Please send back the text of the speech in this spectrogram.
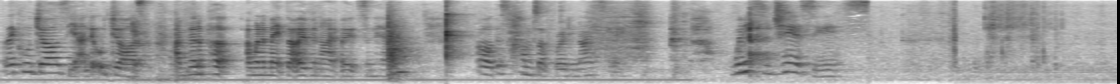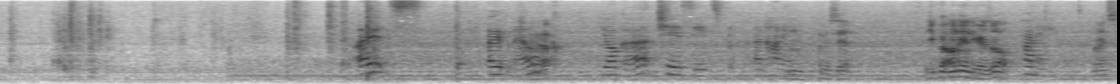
Are they called jars? Yeah, little jars. Yeah. I'm gonna put I'm gonna make the overnight oats in here. Oh, this comes off really nicely. We need some chia seeds. Oats, oat milk, Yeah. yogurt, chia seeds, and honey. Mm, let me see it. You put honey in here as well. Honey. Nice.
